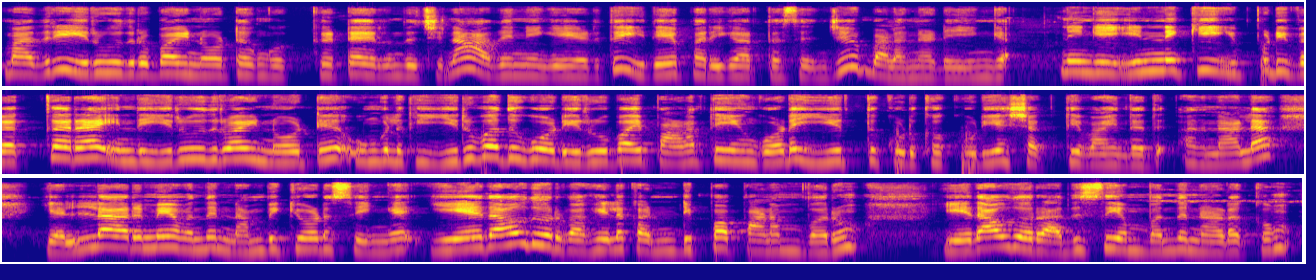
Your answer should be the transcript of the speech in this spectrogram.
மாதிரி இருபது ரூபாய் நோட்டு உங்ககிட்ட இருந்துச்சுன்னா அதை நீங்கள் எடுத்து இதே பரிகாரத்தை செஞ்சு பலனடையுங்க. நீங்கள் இன்னைக்கு இப்படி வைக்கிற இந்த இருபது ரூபாய் நோட்டு உங்களுக்கு இருபது கோடி ரூபாய் பணத்தையும் கூட ஈர்த்து கொடுக்கக்கூடிய சக்தி வாய்ந்தது. அதனால் எல்லாருமே வந்து நம்பிக்கையோடு செய்யுங்க. ஏதாவது ஒரு வகையில் கண்டிப்பாக பணம் வரும். ஏதாவது ஒரு அதிசயம் வந்து நடக்கும்.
